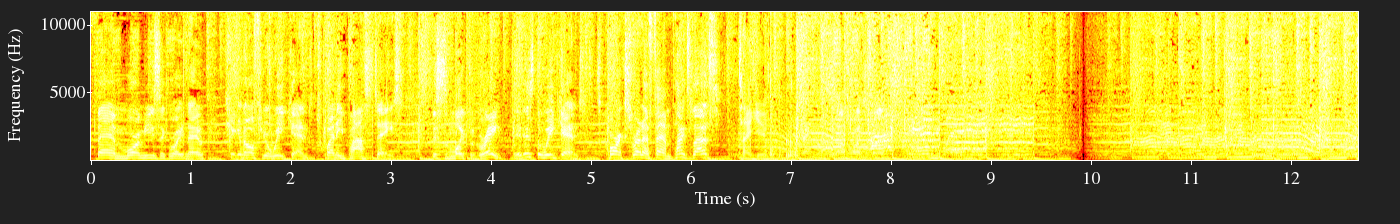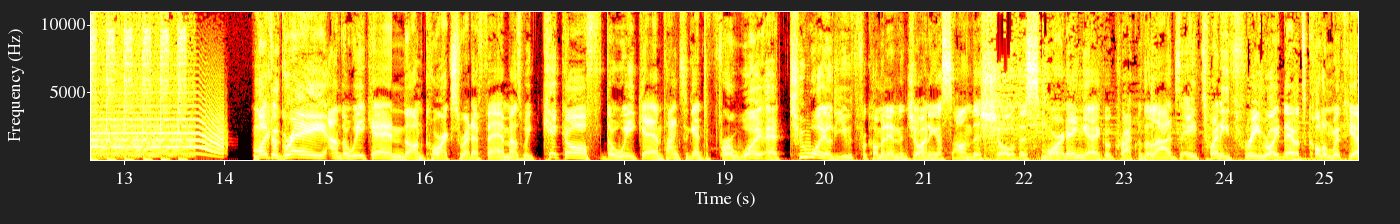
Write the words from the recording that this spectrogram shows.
FM. More music right now. Kicking off your weekend, 20 past 8. This is Michael Gray. It is the weekend. It's Cork's Red FM. Thanks, lads. Thank you. Much, man. Michael Gray and the weekend on Cork's Red FM as we kick off the weekend. Thanks again to, for uh, two Wild Youth for coming in and joining us on this show this morning. Uh, good crack with the lads. 8.23 right now. It's Colm with you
